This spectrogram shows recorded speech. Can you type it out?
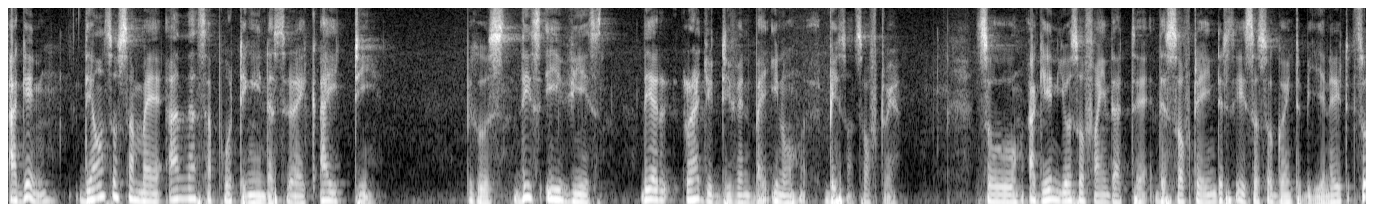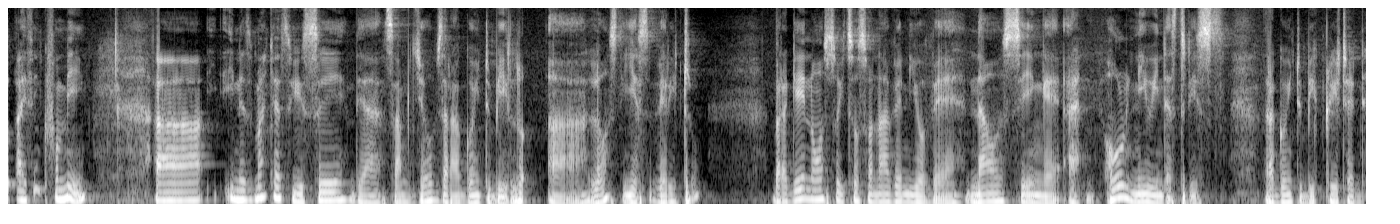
Again, there are also some uh, other supporting industry like IT, because these EVs, they are largely driven by, you know, based on software. So again, you also find that uh, the software industry is also going to be generated. So I think for me, uh, in as much as you say there are some jobs that are going to be lo- uh, lost, yes, very true. But again, also it's also an avenue of uh, now seeing uh, a whole new industries that are going to be created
